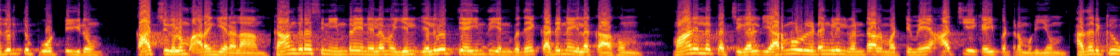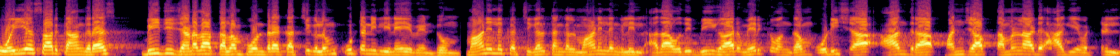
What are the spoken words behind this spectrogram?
எதிர்த்து போட்டியிடும் காட்சிகளும் அரங்கேறலாம். காங்கிரசின் இன்றைய நிலைமையில் எழுபத்தி ஐந்து என்பதே கடின இலக்காகும். மாநில கட்சிகள் 200 இடங்களில் வென்றால் மட்டுமே ஆட்சியை கைப்பற்ற முடியும். அதற்கு ஒய்எஸ்ஆர் காங்கிரஸ் பிஜி ஜனதா தளம் போன்ற கட்சிகளும் கூட்டணியில் இணைய வேண்டும். மாநில கட்சிகள் தங்கள் மாநிலங்களில் அதாவது பீகார் மேற்கு வங்கம் ஒடிஷா ஆந்திரா பஞ்சாப் தமிழ்நாடு ஆகியவற்றில்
